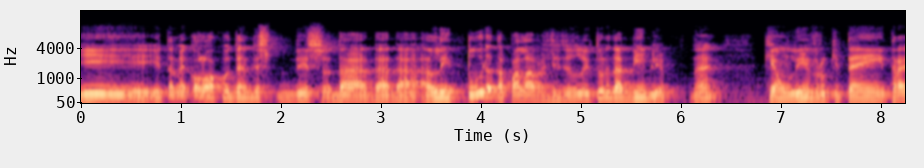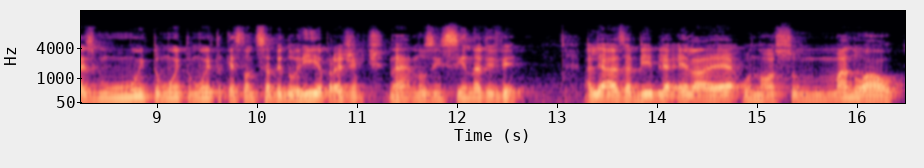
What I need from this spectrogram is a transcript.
E, e também coloco dentro disso, disso da, da, da leitura da palavra de Deus, leitura da Bíblia, né? Que é um livro que tem traz muito, muito, muito questão de sabedoria para a gente, né? Nos ensina a viver. Aliás, a Bíblia ela é o nosso manual,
